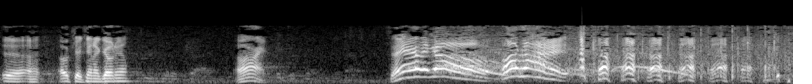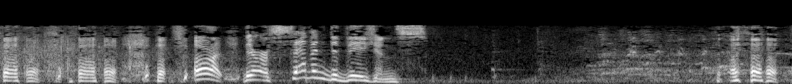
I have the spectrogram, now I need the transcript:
yeah. Okay, can I go now? All right. There we go. All right. All right. There are seven divisions.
